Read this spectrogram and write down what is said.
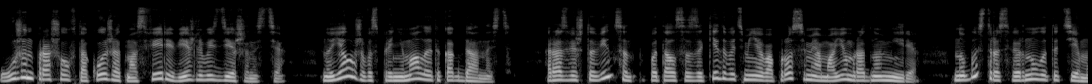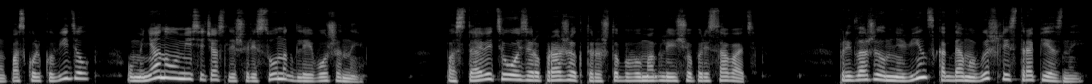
Ужин прошел в такой же атмосфере вежливой сдержанности, но я уже воспринимала это как данность. Разве что Винсент попытался закидывать меня вопросами о моем родном мире, но быстро свернул эту тему, поскольку видел, у меня на уме сейчас лишь рисунок для его жены. «Поставите у озера прожекторы, чтобы вы могли еще порисовать», предложил мне Винс, когда мы вышли из трапезной.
